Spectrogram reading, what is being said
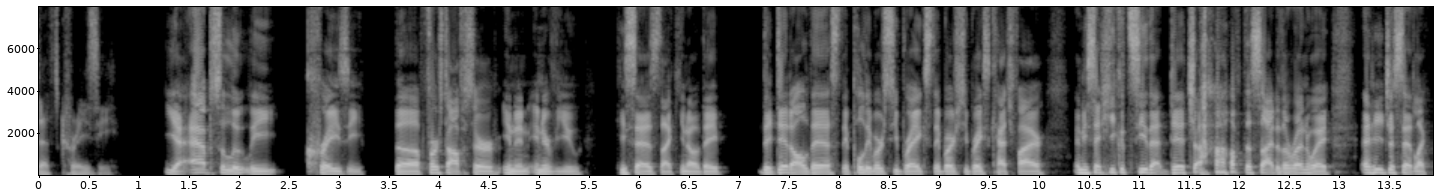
that's crazy. Yeah, absolutely crazy. The first officer in an interview, he says like, you know, they they did all this, they pulled the emergency brakes, the emergency brakes catch fire, and he said he could see that ditch off the side of the runway, and he just said like,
